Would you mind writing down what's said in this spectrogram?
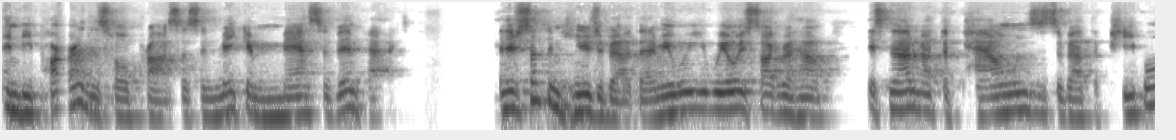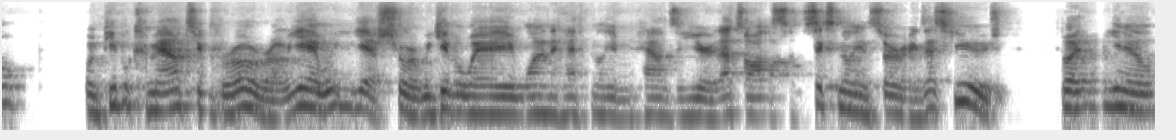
and be part of this whole process and make a massive impact. And there's something huge about that. I mean, we, we always talk about how it's not about the pounds, it's about the people when people come out to grow a row, yeah, we, yeah, sure, we give away one and a half million pounds a year. That's awesome. Six million servings. That's huge. But you know,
